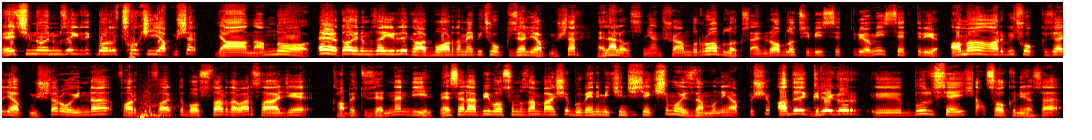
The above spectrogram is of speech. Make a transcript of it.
Evet şimdi oyunumuza girdik. Bu arada çok iyi yapmışlar. Ya namlok. Evet oyunumuza girdik abi. Bu arada map'i çok güzel yapmışlar. Helal olsun yani. Şu an bu Roblox. Yani Roblox gibi hissettiriyor mu? Hissettiriyor. Ama harbi çok güzel yapmışlar. Oyunda farklı farklı bosslar da var. Sadece Kapet üzerinden değil. Mesela bir boss'umuzdan başlıyor. Bu benim ikinci çekişim o yüzden bunu yapmışım. Adı Gregor e, Bulsey. Nasıl okunuyorsa.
